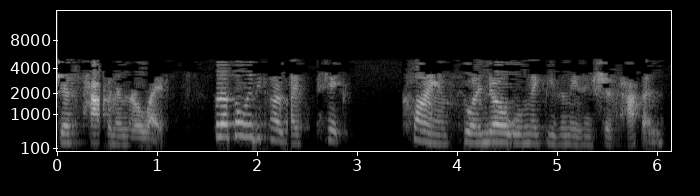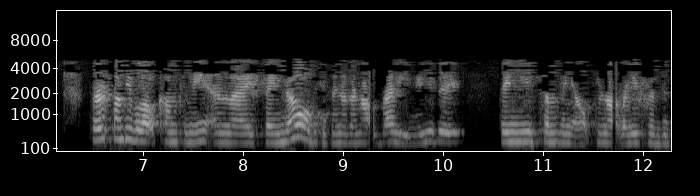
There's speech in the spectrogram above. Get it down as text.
shifts happen in their life. But that's only because I pick clients who I know will make these amazing shifts happen. There are some people that will come to me and I say no because I know they're not ready. Maybe they, they need something else. They're not ready for this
